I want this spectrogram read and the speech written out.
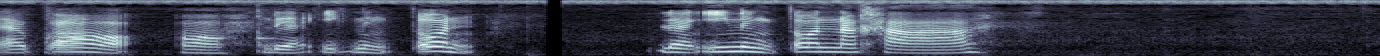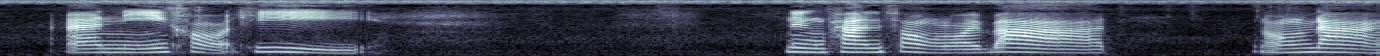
แล้วก็อ๋อเหลืองอีกหนึ่งต้น เหลืองอีกหนึ่งต้นนะคะ อันนี้ขอที่หนึ่งพันสองร้อยบาท น้องด่าง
